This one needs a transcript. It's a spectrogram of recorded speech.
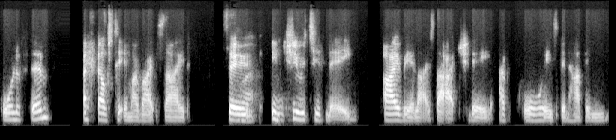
all of them, I felt it in my right side. So right. intuitively, I realized that actually I've always been having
